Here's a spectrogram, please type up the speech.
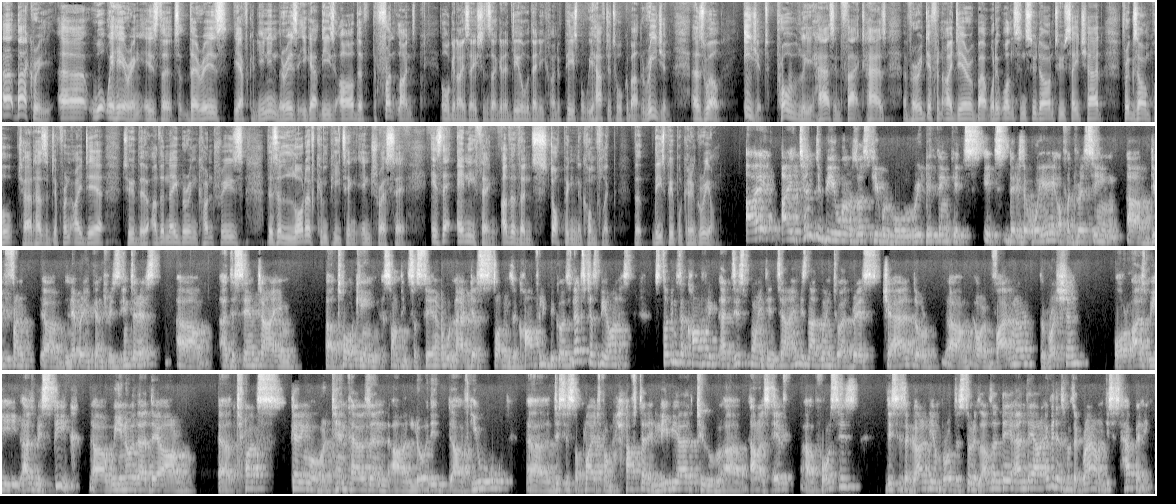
Uh, Bakry, uh, what we're hearing is that there is the African Union, there is IGAD. These are the, the frontline organisations that are going to deal with any kind of peace, but we have to talk about the region as well. Egypt probably has, in fact, has a very different idea about what it wants in Sudan to, say, Chad. For example, Chad has a different idea to the other neighbouring countries. There's a lot of competing interests here. Is there anything other than stopping the conflict that these people can agree on? I I tend to be one of those people who really think it's it's there is a way of addressing uh, different uh, neighboring countries' interests uh, at the same time uh, talking something sustainable, not just stopping the conflict. Because let's just be honest, stopping the conflict at this point in time is not going to address Chad or um, or Wagner, the Russian, or as we as we speak, uh, we know that there are uh, trucks carrying over 10,000 uh, loaded uh, fuel. Uh, this is supplied from Haftar in Libya to uh, RSF uh, forces. This is the Guardian brought the story the other day, and there are evidence on the ground this is happening.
